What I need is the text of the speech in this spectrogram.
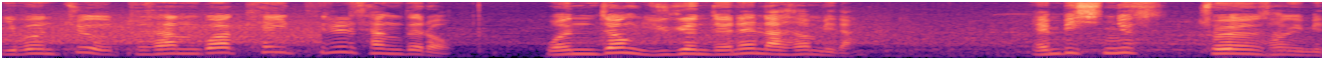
이번 주 두산과 KT를 상대로 원정 6연전에 나섭니다. MBC 뉴스 조현성입니다.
